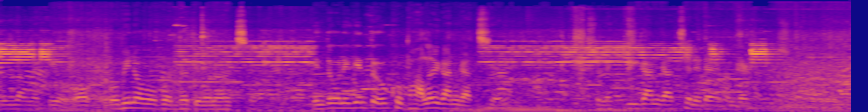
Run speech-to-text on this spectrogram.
বললাম নাকি অভিনব পদ্ধতি মনে হচ্ছে। কিন্তু উনি কিন্তু খুব ভালোই গান গাচ্ছেন। আসলে কি গান গাচ্ছেন এটা এখন দেখার বিষয়।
